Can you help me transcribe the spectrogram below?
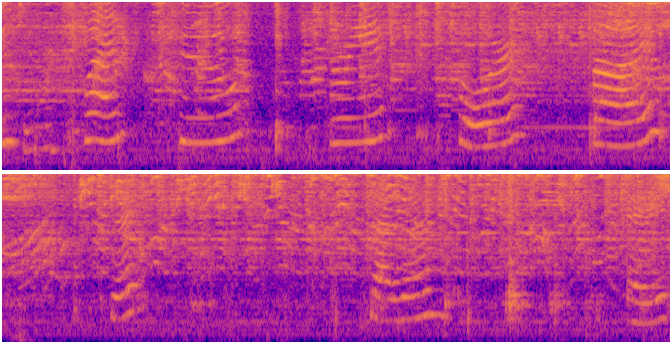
YouTube. One, two, three, four, five, six, seven, eight,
